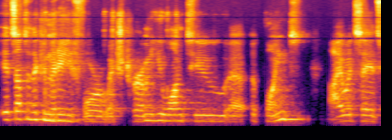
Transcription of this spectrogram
it's up to the committee for which term you want to uh, appoint. I would say it's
